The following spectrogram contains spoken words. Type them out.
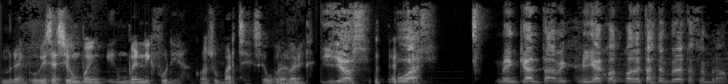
Hombre, hubiese sido un buen, un buen Nick Furia con su parche, seguramente. Dios, guas. Me encanta. Mi- Miguel, cuando, cuando estás sembrado, estás sembrado.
